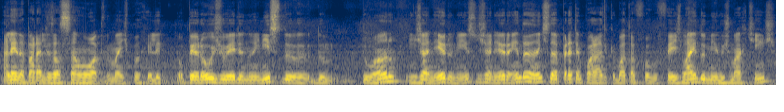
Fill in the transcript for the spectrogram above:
Além da paralisação, óbvio, mas porque ele operou o joelho no início do, do, do ano, em janeiro, no início de janeiro, ainda antes da pré-temporada que o Botafogo fez lá em Domingos Martins.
